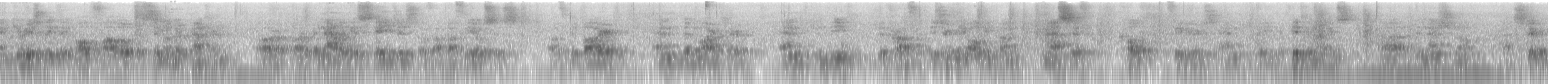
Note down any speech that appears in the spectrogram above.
And curiously, they all follow a similar pattern or, or analogous stages of apotheosis of the bard and the martyr and indeed the prophet. They certainly all become massive cult figures and they epitomize uh, the national uh, spirit.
